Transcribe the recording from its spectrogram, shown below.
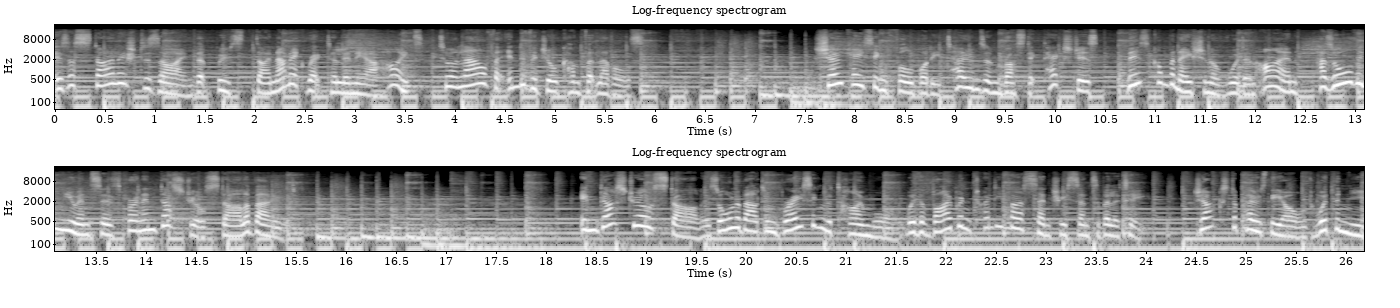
is a stylish design that boosts dynamic rectilinear heights to allow for individual comfort levels. Showcasing full body tones and rustic textures, this combination of wood and iron has all the nuances for an industrial style abode. Industrial style is all about embracing the time worn with a vibrant 21st century sensibility. Juxtapose the old with the new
